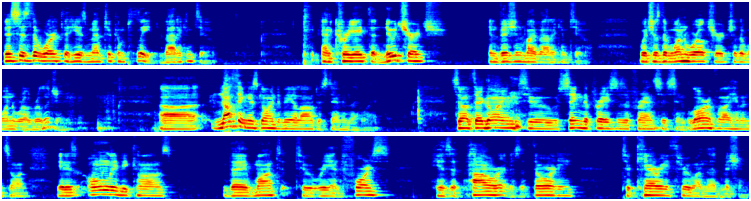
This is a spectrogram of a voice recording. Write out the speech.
this is the work that he is meant to complete, Vatican II and create the new church envisioned by Vatican II, which is the one world church of the one world religion. Uh, nothing is going to be allowed to stand in that way. So if they're going to sing the praises of Francis and glorify him and so on, it is only because they want to reinforce his power and his authority to carry through on that mission.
